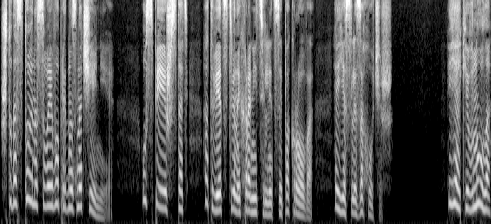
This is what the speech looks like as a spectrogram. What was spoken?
что достойна своего предназначения. Успеешь стать ответственной хранительницей покрова — если захочешь». Я кивнула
